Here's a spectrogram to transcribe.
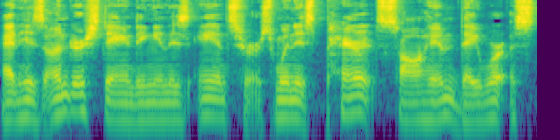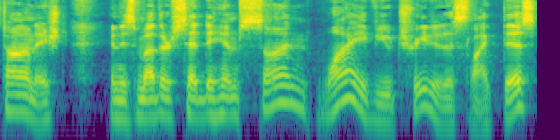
at his understanding and his answers. When his parents saw him, they were astonished. And his mother said to him, Son, why have you treated us like this?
